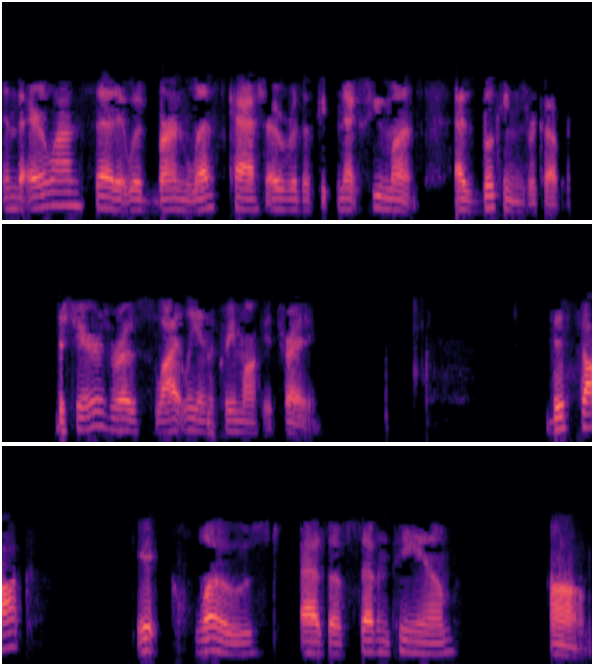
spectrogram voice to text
and the airline said it would burn less cash over the f- next few months as bookings recover. The shares rose slightly in the pre-market trading. This stock, it closed as of 7 p.m. Um,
